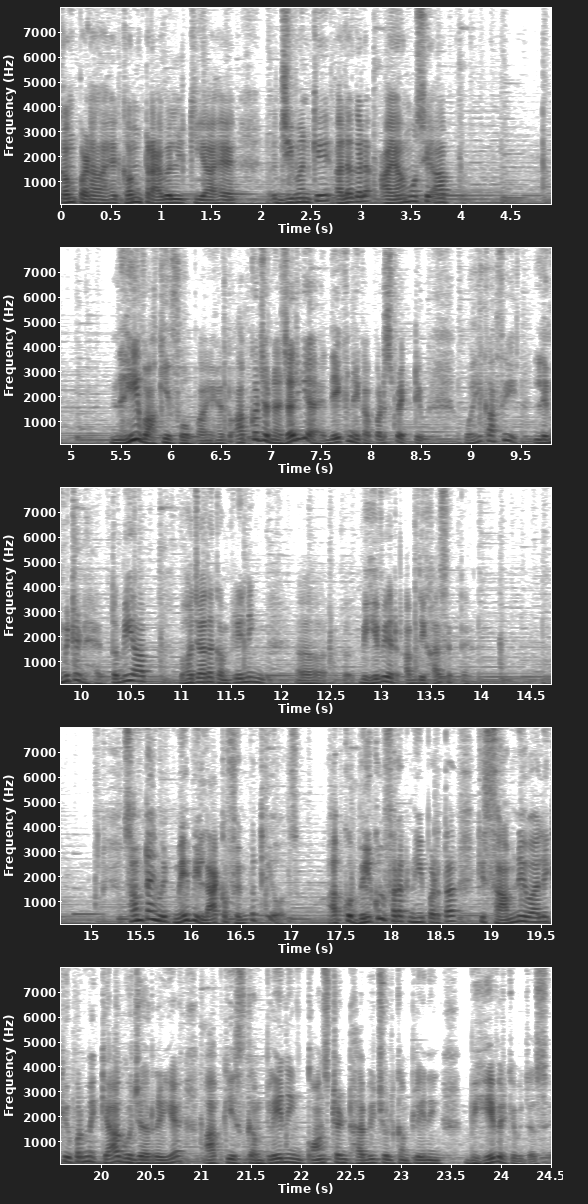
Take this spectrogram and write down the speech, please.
कम पढ़ा है, कम ट्रैवल किया है, जीवन के अलग अलग आयामों से आप नहीं वाकिफ हो पाए हैं तो आपका जो नज़रिया है, देखने का पर्सपेक्टिव वही काफ़ी लिमिटेड है। तभी आप बहुत ज़्यादा कंप्लेनिंग बिहेवियर आप दिखा सकते हैं। Sometime it may be lack of empathy also आपको बिल्कुल फ़र्क नहीं पड़ता कि सामने वाले के ऊपर में क्या गुजर रही है आपकी इस complaining constant habitual complaining behaviour की वजह से।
